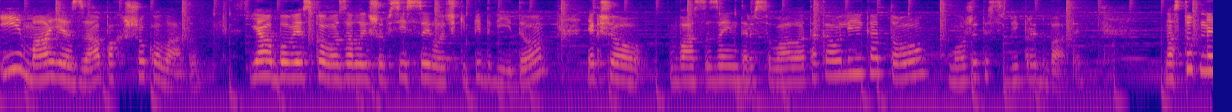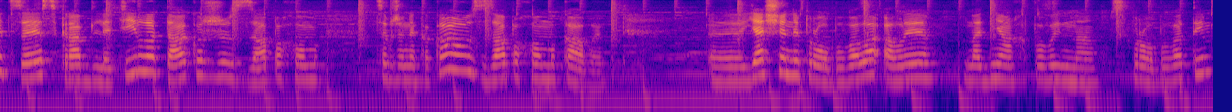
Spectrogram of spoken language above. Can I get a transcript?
і має запах шоколаду. Я обов'язково залишу всі силочки під відео. Якщо вас заінтересувала така олійка, то можете собі придбати. Наступне це скраб для тіла, також з запахом, це вже не какао, з запахом кави. Е, я ще не пробувала, але на днях повинна спробувати.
